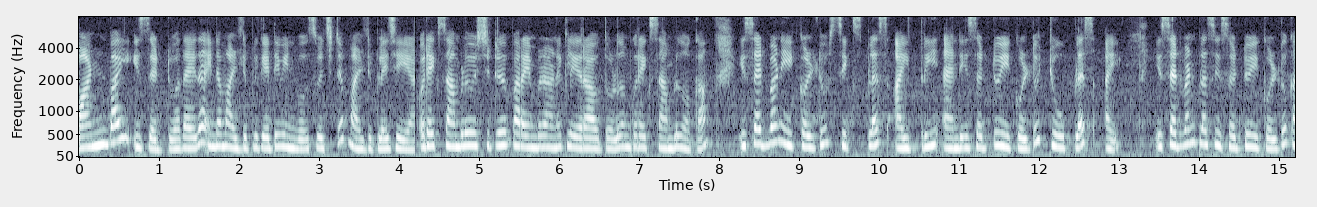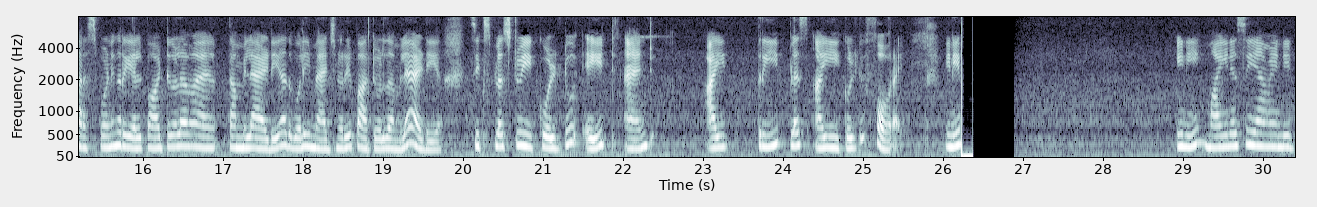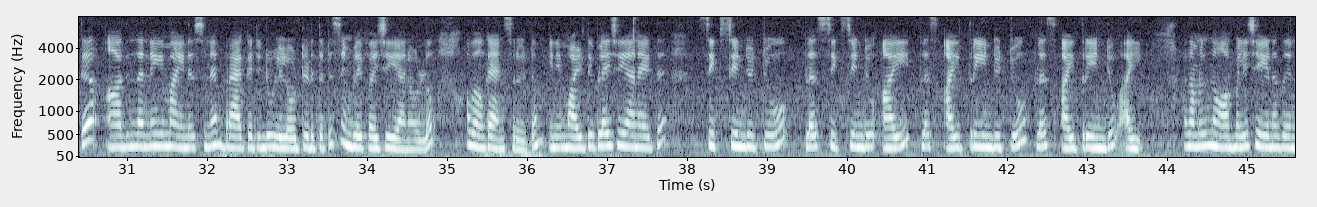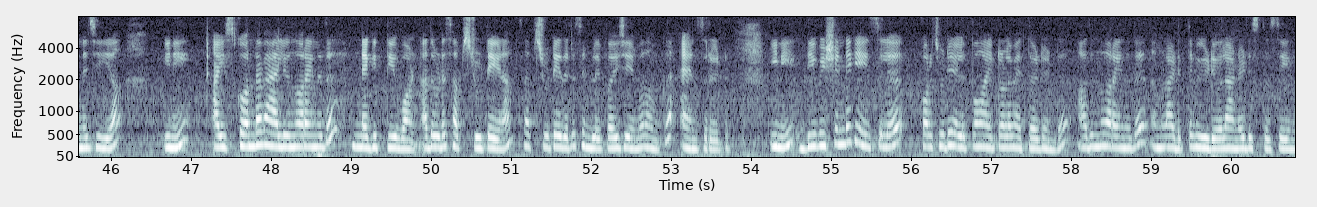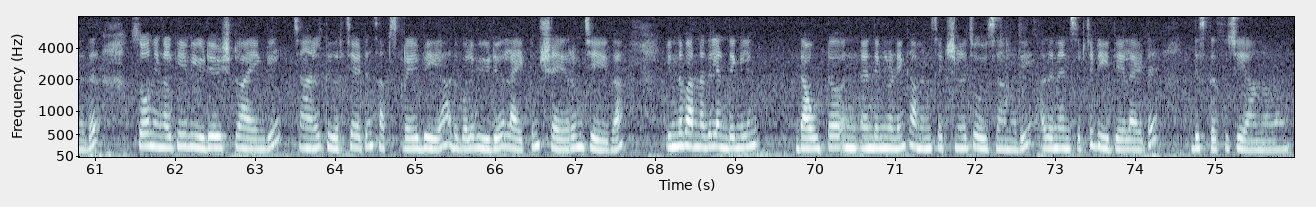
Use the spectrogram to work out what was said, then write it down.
one by z two അതായത് അതിന്റെ മൾട്ടിപ്ലിക്കേറ്റീവ് ഇൻവേഴ്സ് വെച്ചിട്ട് മൾട്ടിപ്ലൈ ചെയ്യാം. ഒരു എക്സാമ്പിൾ വെച്ചിട്ട് പറയുമ്പോഴാണ് ക്ലിയർ ആവത്തുള്ളൂ. നമുക്കൊരു എക്സാമ്പിൾ നോക്കാം. Z one equal to six plus i three and z two equal to two plus i z one plus z two equal to corresponding real പാർട്ടുകൾ തമ്മിൽ add ചെയ്യുക. അതുപോലെ ഇമാജിനറി പാർട്ടുകൾ തമ്മിൽ ആഡ് ചെയ്യുക. Six plus two equal to eight and i three plus i equal to four i ഇനി ഇനി minus ചെയ്യാൻ വേണ്ടിയിട്ട് ആദ്യം തന്നെ ഈ മൈനസിനെ ബ്രാക്കറ്റിന്റെ ഉള്ളിലോട്ട് എടുത്തിട്ട് സിംപ്ലിഫൈ ചെയ്യാനുള്ളൂ അപ്പോൾ നമുക്ക് ആൻസർ കിട്ടും. ഇനി മൾട്ടിപ്ലൈ ചെയ്യാനായിട്ട് six into two plus six into i plus i three into two plus i three into i അപ്പോൾ നമ്മൾ നോർമലി ചെയ്യണത് തന്നെ ചെയ്യുക ഇനി ഐ സ്കോറിന്റെ വാല്യൂ എന്ന് പറയുന്നത് നെഗറ്റീവ് വൺ അതിവിടെ സബ്സ്റ്റിറ്റ്യൂട്ട് ചെയ്യണം. സബ്സ്റ്റിറ്റ്യൂട്ട് ചെയ്തിട്ട് സിംപ്ലിഫൈ ചെയ്യുമ്പോൾ നമുക്ക് ആൻസർ കിട്ടും. ഇനി ഡിവിഷന്റെ കേസിൽ കുറച്ചുകൂടി എളുപ്പമായിട്ടുള്ള മെത്തേഡ് ഉണ്ട്. അതെന്ന് പറയുന്നത് നമ്മൾ അടുത്ത വീഡിയോയിലാണ് ഡിസ്കസ് ചെയ്യുന്നത്. സോ നിങ്ങൾക്ക് ഈ വീഡിയോ ഇഷ്ടമായെങ്കിൽ ചാനൽ തീർച്ചയായിട്ടും സബ്സ്ക്രൈബ് ചെയ്യുക. അതുപോലെ വീഡിയോ ലൈക്കും ഷെയറും ചെയ്യുക. ഇന്ന് പറഞ്ഞതിൽ എന്തെങ്കിലും ഡൗട്ട് എന്തെങ്കിലും ഉണ്ടെങ്കിൽ കമന്റ് സെക്ഷനിൽ ചോദിച്ചാൽ മതി. അതിനനുസരിച്ച് ഡീറ്റെയിൽ ആയിട്ട് ഡിസ്കസ് ചെയ്യാവുന്നതാണ്.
